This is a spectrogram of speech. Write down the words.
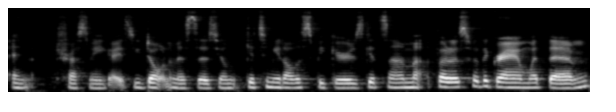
And trust me, guys, you don't want to miss this. You'll get to meet all the speakers, get some photos for the gram with them.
